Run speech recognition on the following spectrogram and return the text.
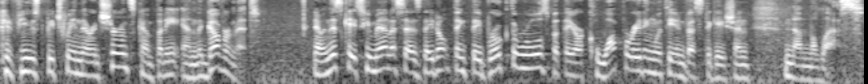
confused between their insurance company and the government. Now, in this case, Humana says they don't think they broke the rules, but they are cooperating with the investigation nonetheless.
